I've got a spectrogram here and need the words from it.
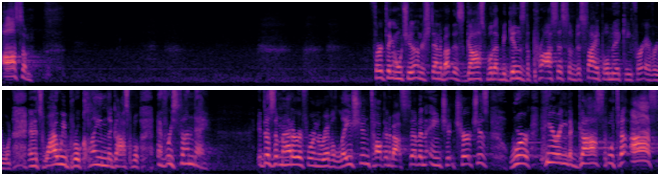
Awesome. Third thing I want you to understand about this gospel that begins the process of disciple making for everyone. And it's why we proclaim the gospel every Sunday. It doesn't matter if we're in Revelation talking about seven ancient churches, we're hearing the gospel to us.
